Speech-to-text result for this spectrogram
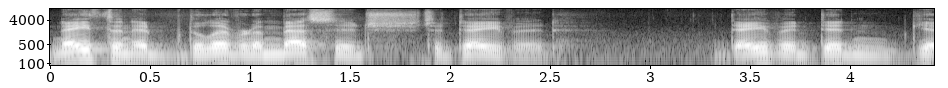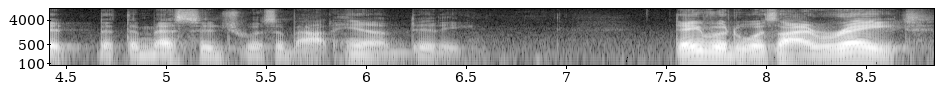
Nathan had delivered a message to David. David didn't get that the message was about him, did he? David was irate,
